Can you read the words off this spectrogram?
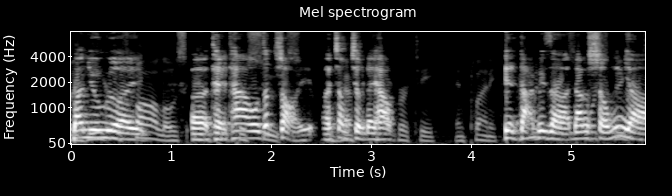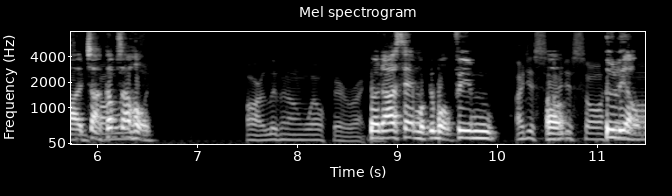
Bao nhiêu người uh, thể thao rất giỏi ở trong trường đại học. hiện tại bây giờ đang sống nhờ trợ cấp xã hội. Tôi đã xem một cái bộ phim uh, tư liệu.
